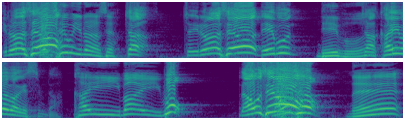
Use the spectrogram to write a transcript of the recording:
일어나세요. 어, 세분 일어나세요. 자, 자 일어나세요. 네 분. 네 분. 자, 가위바위보 하겠습니다. 가위바위보. 나오세요. 나오세요. 네.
